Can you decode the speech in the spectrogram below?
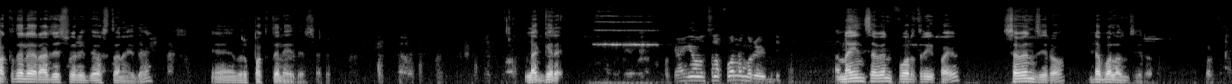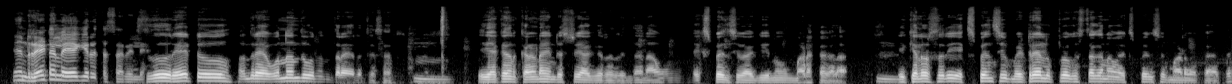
ಪಕ್ಕದಲ್ಲೇ ರಾಜೇಶ್ವರಿ ದೇವಸ್ಥಾನ ಇದೆ. ಅದ್ರ ಪಕ್ಕದಲ್ಲೇ ಇದೆ sir. Laggere. Nine seven four three five seven zero double one zero. ಏನ್ ರೇಟ್ ಎಲ್ಲ ಹೇಗಿರುತ್ತೆ ಸರ್ ಇಲ್ಲಿ? ಇದು ರೇಟು ಅಂದರೆ ಒಂದೊಂದು ಒಂದೊಂದು ಥರ ಇರುತ್ತೆ ಸರ್ ಈಗ ಯಾಕಂದ್ರೆ ಕನ್ನಡ ಇಂಡಸ್ಟ್ರಿ ಆಗಿರೋದ್ರಿಂದ ನಾವು ಎಕ್ಸ್ಪೆನ್ಸಿವ್ ಆಗಿನೂ ಮಾಡೋಕ್ಕಾಗಲ್ಲ. ಈ ಕೆಲವು ಸರಿ ಎಕ್ಸ್ಪೆನ್ಸಿವ್ ಮೆಟೀರಿಯಲ್ ಉಪಯೋಗಿಸಿದಾಗ ನಾವು ಎಕ್ಸ್ಪೆನ್ಸಿವ್ ಮಾಡಬೇಕಾಗತ್ತೆ.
